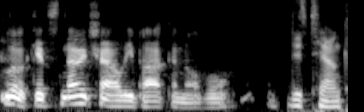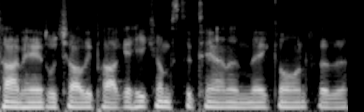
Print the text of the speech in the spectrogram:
Look, it's no Charlie Parker novel. This town can't handle Charlie Parker. He comes to town and they're gone for the,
